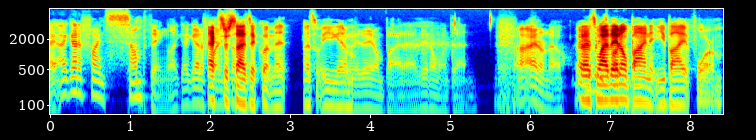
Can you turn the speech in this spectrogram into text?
I, I gotta find something. Like I gotta find Exercise something. equipment. That's what you get I them. mean, they don't buy that. They don't want that. I, I don't know. That's why they don't buy. buy it. You buy it for them.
